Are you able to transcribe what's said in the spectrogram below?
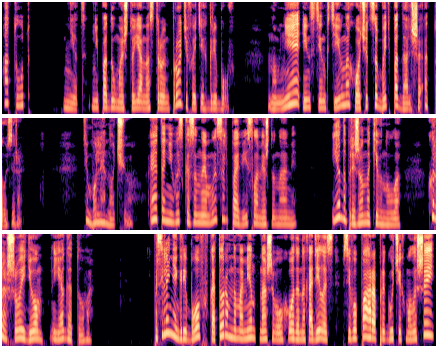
А тут? Нет, не подумай, что я настроен против этих грибов. Но мне инстинктивно хочется быть подальше от озера. Тем более ночью. Эта невысказанная мысль повисла между нами. Я напряженно кивнула. «Хорошо, идем, я готова». Поселение грибов, в котором на момент нашего ухода находилась всего пара прыгучих малышей,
